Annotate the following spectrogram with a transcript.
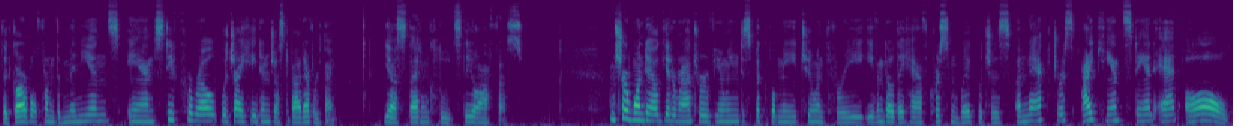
The garble from the Minions, and Steve Carell, which I hate in just about everything. Yes, that includes The Office. I'm sure one day I'll get around to reviewing Despicable Me 2 and 3, even though they have Kristen Wiig, which is an actress I can't stand at all.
